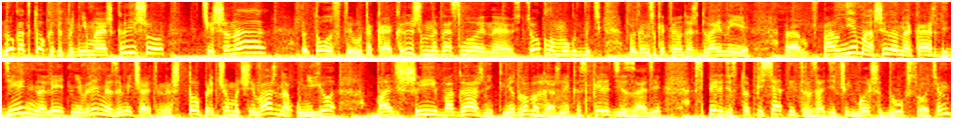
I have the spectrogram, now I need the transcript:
Но как только ты поднимаешь крышу, тишина, толстая вот такая крыша многослойная, стекла могут быть, насколько я понимаю, даже двойные. А, вполне машина на каждый день, на летнее время замечательная замечательная. Что, причем очень важно, у нее большие багажники. У нее два багажника, спереди и сзади. Спереди 150 литров, сзади чуть больше двух сотен.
